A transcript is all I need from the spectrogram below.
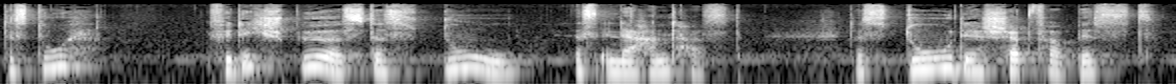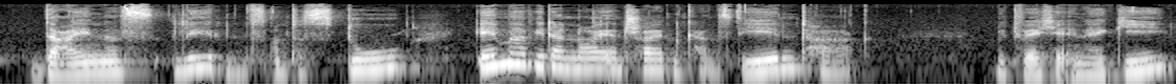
dass du für dich spürst, dass du es in der Hand hast, dass du der Schöpfer bist deines Lebens und dass du immer wieder neu entscheiden kannst, jeden Tag, mit welcher Energie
